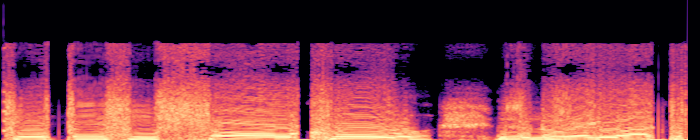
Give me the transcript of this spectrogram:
Kid thinks he's so cool. In the radioactive.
